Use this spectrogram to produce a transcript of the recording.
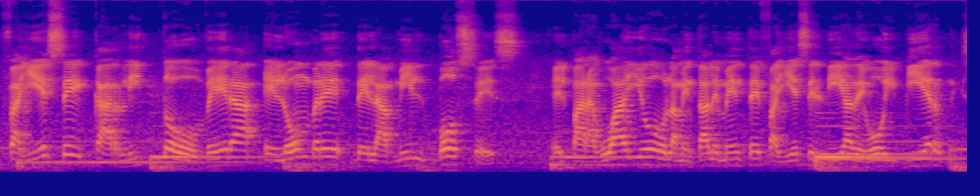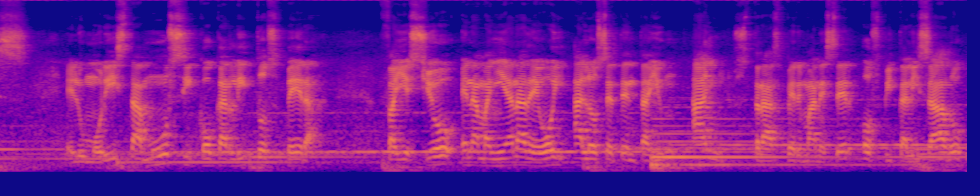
Fallece Carlito Vera, el hombre de las mil voces. El paraguayo lamentablemente fallece el día de hoy, viernes. El humorista músico Carlitos Vera falleció en la mañana de hoy a los 71 años tras permanecer hospitalizado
